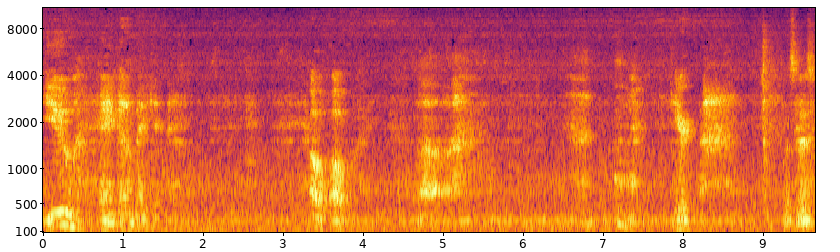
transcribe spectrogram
You ain't gonna make it. Oh, oh. Uh, here, What's this?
